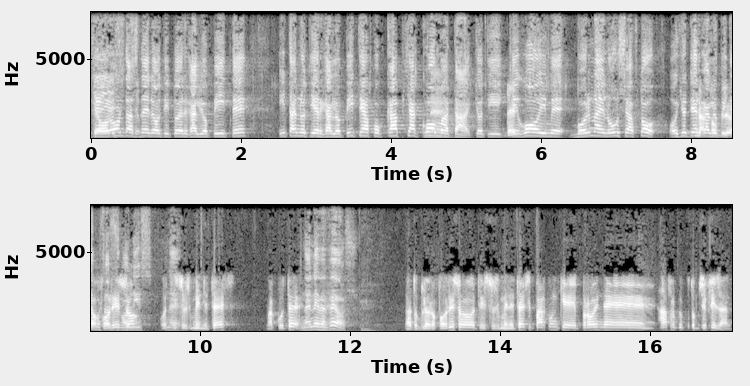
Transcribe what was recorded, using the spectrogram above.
Θεωρώντα ναι, ότι το εργαλειοποιείται, ήταν ότι εργαλειοποιείται από κάποια ναι. κόμματα. Και ότι και εγώ είμαι. Μπορεί να εννοούσε αυτό. Όχι ότι εργαλειοποιείται από εσά Ότι ναι. στους μηνυτέ. Μ' ακούτε; Ναι, ναι, βεβαίως. Να τον πληροφορήσω ότι στους μηνυτές υπάρχουν και πρώην ε, άνθρωποι που τον ψηφίζαν.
